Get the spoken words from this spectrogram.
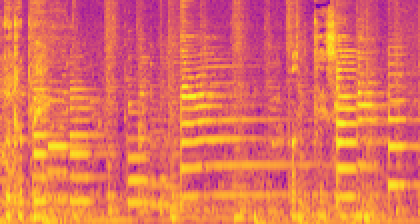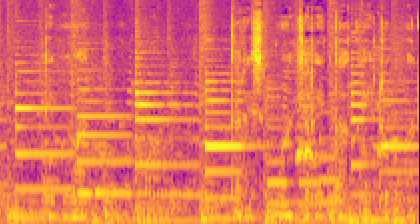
Aku udah baik Podcast ini dibuat dari semua cerita kehidupan.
